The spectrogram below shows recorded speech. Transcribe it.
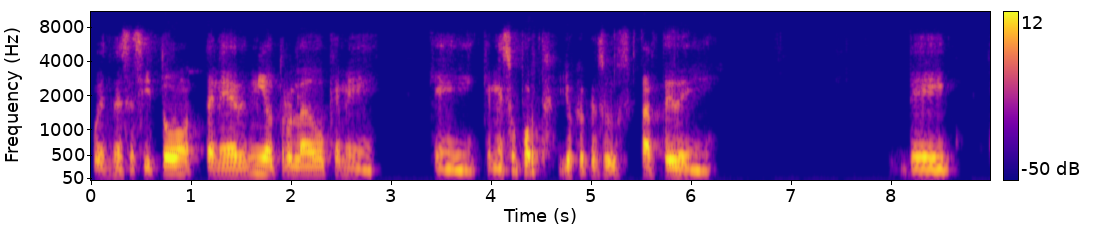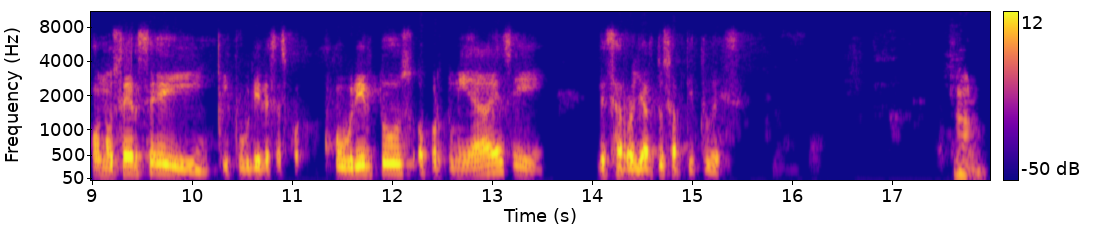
pues necesito tener mi otro lado que me, que, que me soporta. Yo creo que eso es parte de, de conocerse y, cubrir, esas, cubrir tus oportunidades y desarrollar tus aptitudes. Claro.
